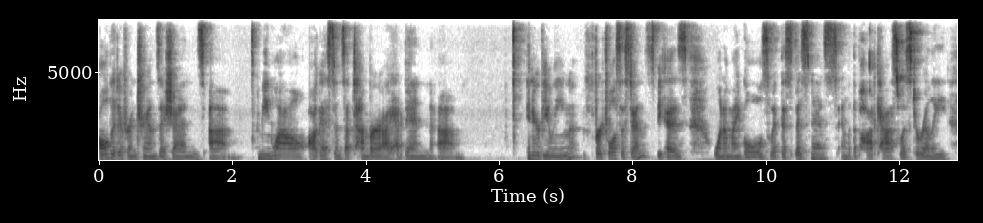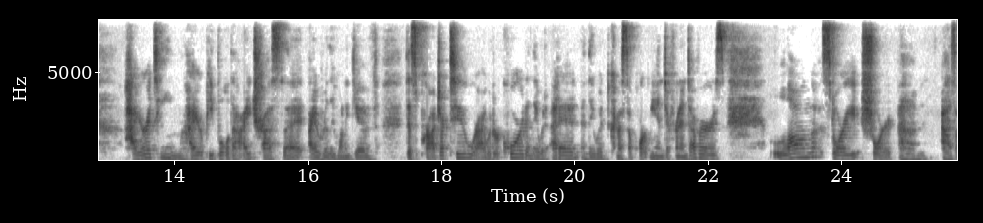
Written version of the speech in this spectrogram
all the different transitions. Um, meanwhile, August and September, I had been um, interviewing virtual assistants because one of my goals with this business and with the podcast was to really hire a team, hire people that I trust that I really want to give this project to, where I would record and they would edit and they would kind of support me in different endeavors. Long story short, um, as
